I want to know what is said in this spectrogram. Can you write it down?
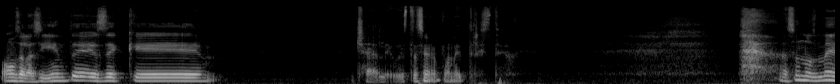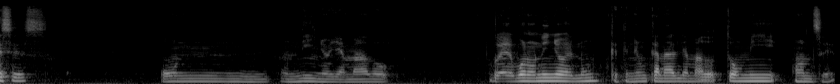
Vamos a la siguiente, es de que... Chale, güey, esta se me pone triste, güey. Hace unos meses, un, un niño llamado... Bueno, un niño en un, que tenía un canal llamado Tommy11.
